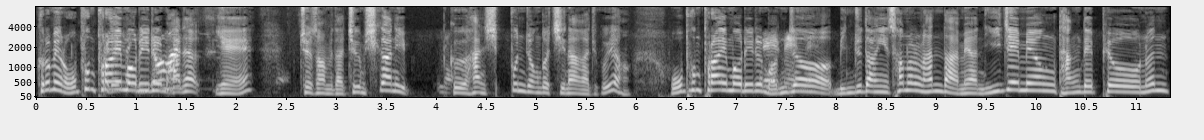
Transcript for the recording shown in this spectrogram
그러면 open primary를 만약 예 죄송합니다. 지금 시간이 네. 그 한 10분 정도 지나가지고요. open primary를 네, 먼저 민주당이 선언을 한다면 이재명 당 대표는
